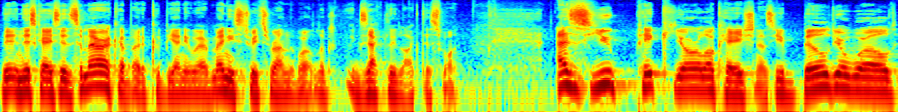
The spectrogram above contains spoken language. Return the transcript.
In this case, it's America, but it could be anywhere. Many streets around the world look exactly like this one. As you pick your location, as you build your world,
